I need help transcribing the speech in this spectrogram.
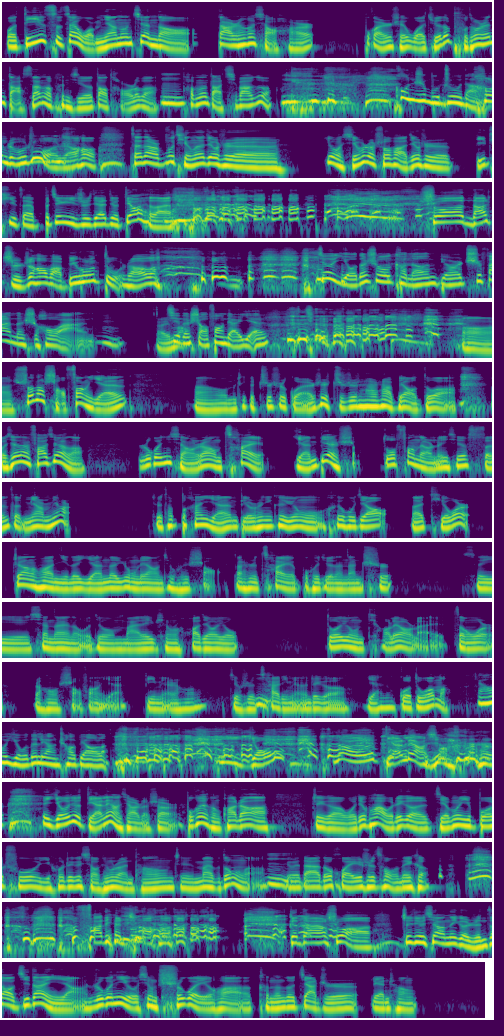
我第一次在我们家能见到大人和小孩儿。不管是谁，我觉得普通人打三个喷嚏就到头了吧？嗯他们能打七八个 控制不住的。控制不住，然后在那儿不停的就是用我媳妇儿的说法，就是鼻涕在不经意之间就掉下来了，说拿纸只好把鼻孔堵上了。就有的时候可能，比如说吃饭的时候啊，嗯，记得少放点盐。啊，说到少放盐啊，我们这个知识果然是直直叉叉比较多啊。我现在发现了，如果你想让菜盐变少，多放点那些粉粉面面儿，就是它不含盐。比如说，你可以用黑胡椒来提味儿，这样的话，你的盐的用量就会少，但是菜也不会觉得难吃。所以现在呢，我就买了一瓶花椒油，多用调料来增味儿，然后少放盐，避免然后就是菜里面的这个盐过多嘛。然后油的量超标了。你油那点两下儿，那 油就点两下的事儿，不会很夸张啊。这个我就怕我这个节目一播出以后，这个小熊软糖这卖不动了，嗯因为大家都怀疑是从那个 发电厂。跟大家说啊，这就像那个人造鸡蛋一样，如果你有幸吃过一个话，可能都价值连城。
